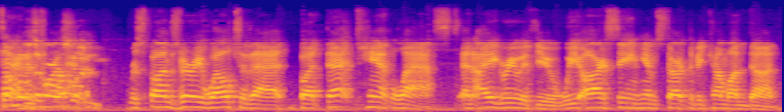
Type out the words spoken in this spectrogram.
Some and of the far as responds very well to that, but that can't last. And I agree with you. We are seeing him start to become undone.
